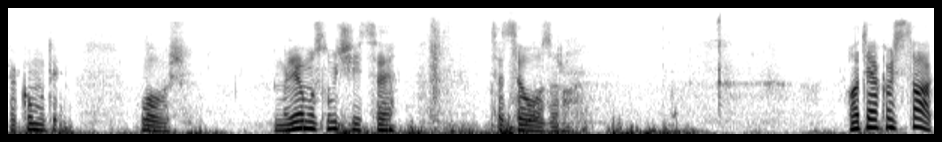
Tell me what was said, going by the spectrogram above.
в якому ти ловиш. В моєму случаї це, це, це озеро. От якось так.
